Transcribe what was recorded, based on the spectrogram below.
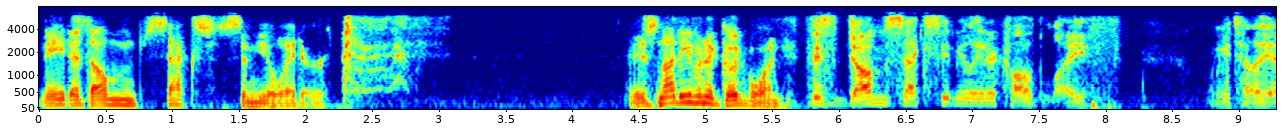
made a dumb sex simulator. it's not even a good one. This dumb sex simulator called life. Let me tell you.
